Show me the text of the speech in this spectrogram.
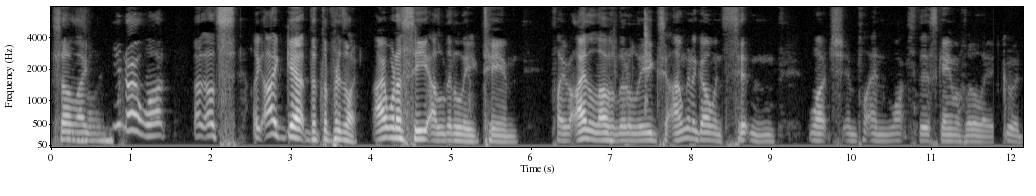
So I'm like, you know what? That- That's like I get that the president. Like, I want to see a little league team play. I love little league, so I'm gonna go and sit and watch and play and watch this game of little league. Good,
